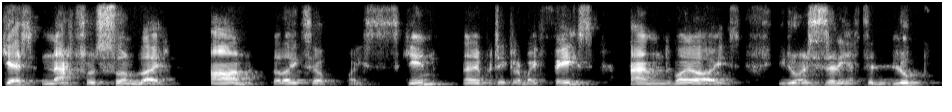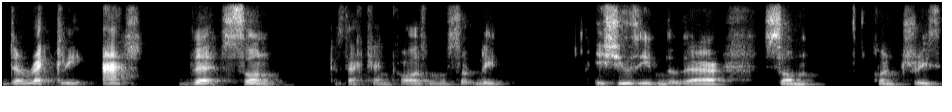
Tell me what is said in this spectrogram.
Get natural sunlight on the likes of my skin, and in particular my face and my eyes. You don't necessarily have to look directly at the sun because that can cause most certainly issues, even though there are some countries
